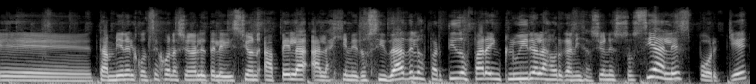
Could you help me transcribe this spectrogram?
Eh, también el Consejo Nacional de Televisión apela a la generosidad de los partidos para incluir a las organizaciones sociales porque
